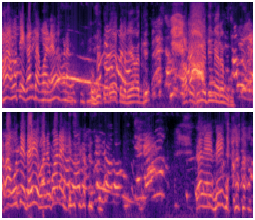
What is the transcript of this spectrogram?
હા ઊંચી કરતા મને હમણાં. ઊભી તો રે પેલા બે વાત દે. આપણે ધીમે ધીમે રમવું. હા ઊંચી થઈ મને કોને? ચાલે એ બે જા એ મમ્મી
